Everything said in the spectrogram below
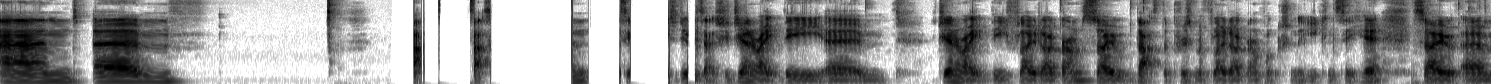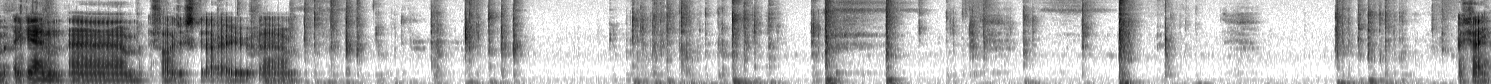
and um, that's to do is actually generate the um, generate the flow diagram. So that's the Prisma flow diagram function that you can see here. So um, again, um, if I just go um, Okay,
